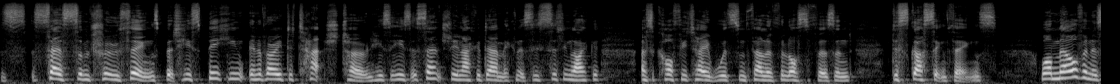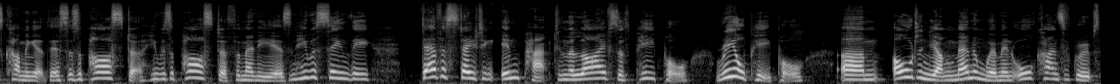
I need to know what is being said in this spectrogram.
says some true things, but he's speaking in a very detached tone. He's, he's essentially an academic, and it's, he's sitting like a, at a coffee table with some fellow philosophers and discussing things. While Melvin is coming at this as a pastor, he was a pastor for many years, and he was seeing the devastating impact in the lives of people, real people, um, old and young, men and women, all kinds of groups.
